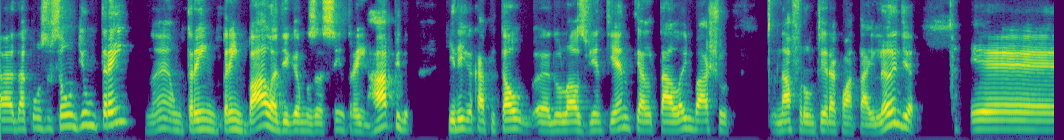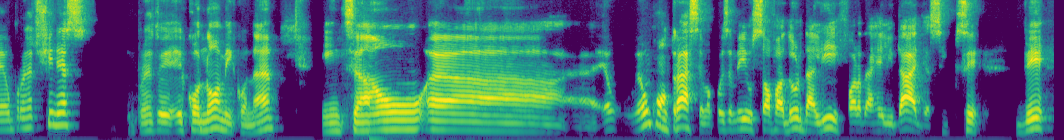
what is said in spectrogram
uh, da construção de um trem, né, um trem, trem bala, digamos assim, um trem rápido, que liga a capital uh, do Laos, Vientiane, que ela está lá embaixo na fronteira com a Tailândia, é um projeto chinês, um projeto econômico, né? Então, uh, é, é, um contraste, é uma coisa meio Salvador Dali, fora da realidade, assim, você vê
